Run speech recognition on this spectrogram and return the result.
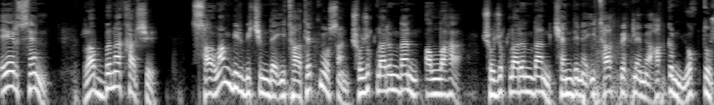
Eğer sen Rabbına karşı sağlam bir biçimde itaat etmiyorsan çocuklarından Allah'a, çocuklarından kendine itaat bekleme hakkın yoktur.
